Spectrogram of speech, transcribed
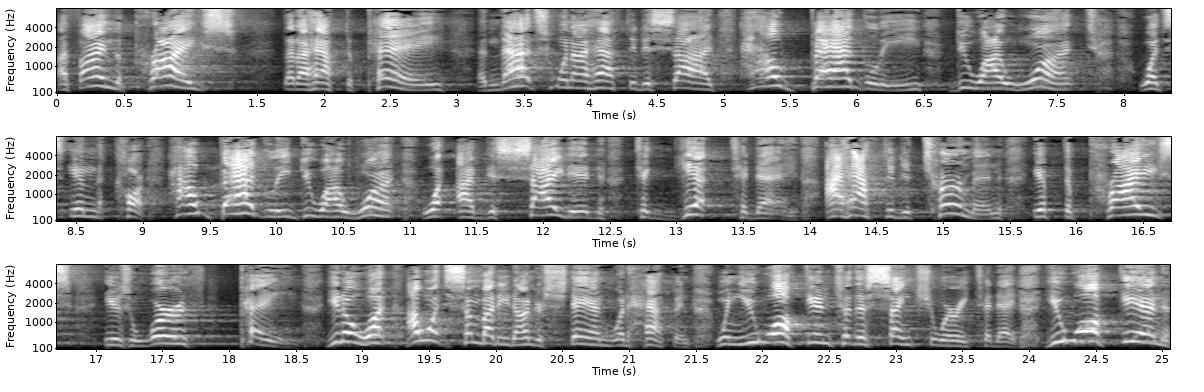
I find the price that I have to pay, and that's when I have to decide how badly do I want what's in the cart? How badly do I want what I've decided to get today? I have to determine if the price is worth pain. You know what? I want somebody to understand what happened. When you walked into this sanctuary today, you walked in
